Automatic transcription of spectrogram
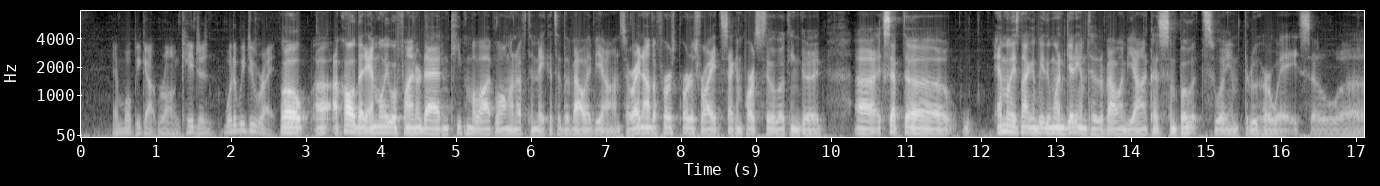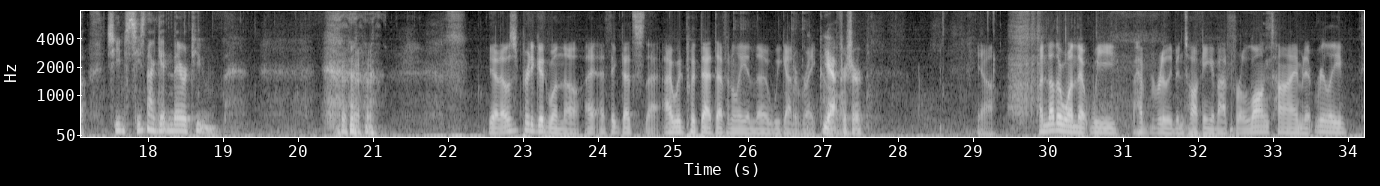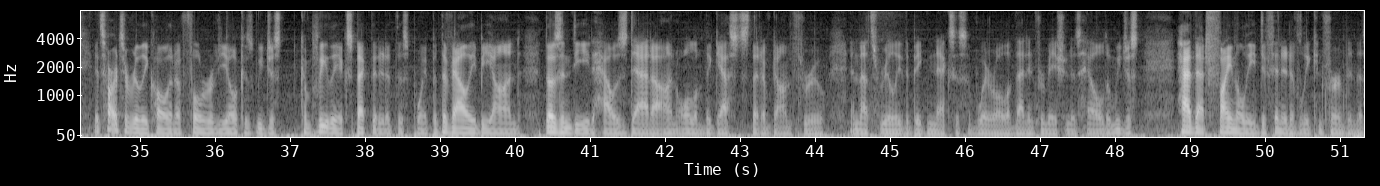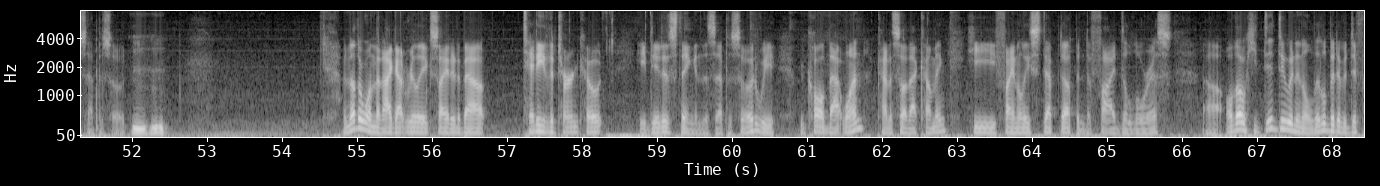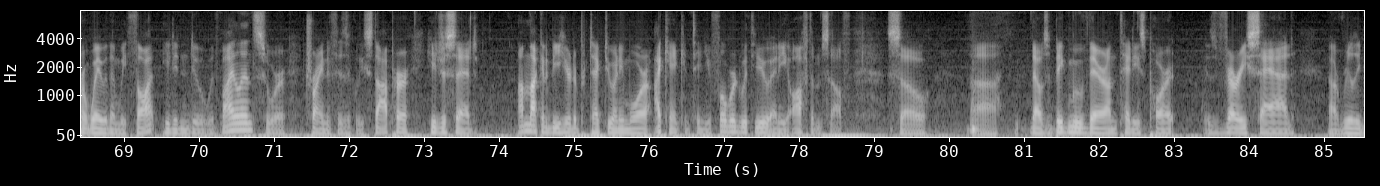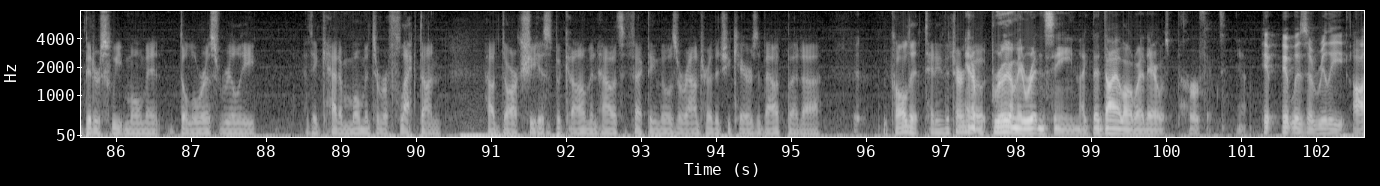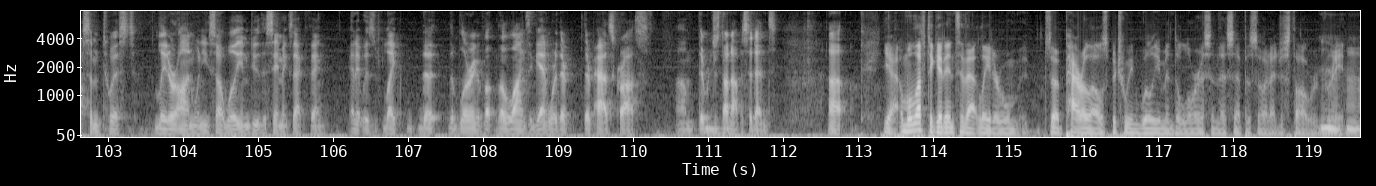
and what we got wrong. Cajun, what did we do right? Well, uh, I called that Emily will find her dad and keep him alive long enough to make it to the Valley Beyond. So right now the first part is right. Second part's still looking good. Uh, except uh, Emily's not going to be the one getting him to the Valley Beyond because some bullets William threw her way. So uh, she, she's not getting there too. Yeah, that was a pretty good one, though. I, I think that's I would put that definitely in the we got it right. Yeah, for sure. Yeah. Another one that we have really been talking about for a long time, and it really, it's hard to really call it a full reveal because we just completely expected it at this point. But the Valley Beyond does indeed house data on all of the guests that have gone through, and that's really the big nexus of where all of that information is held. And we just had that finally definitively confirmed in this episode. Mm-hmm. Another one that I got really excited about, Teddy the Turncoat. He did his thing in this episode. We we called that one. Kind of saw that coming. He finally stepped up and defied Dolores. Uh, although he did do it in a little bit of a different way than we thought. He didn't do it with violence or trying to physically stop her. He just said, "I'm not going to be here to protect you anymore. I can't continue forward with you," and he offed himself. So uh, that was a big move there on Teddy's part. It was very sad, a really bittersweet moment. Dolores really, I think, had a moment to reflect on how dark she has become and how it's affecting those around her that she cares about. But uh, we called it Teddy the Turkey. And a brilliantly written scene. Like the dialogue right there was perfect. Yeah. It, it was a really awesome twist later on when you saw William do the same exact thing. And it was like the, the blurring of the, the lines again where their, their paths cross. Um, they were just on opposite ends. Uh, Yeah, and we'll have to get into that later. When, so parallels between William and Dolores in this episode, I just thought were great. Mm-hmm.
